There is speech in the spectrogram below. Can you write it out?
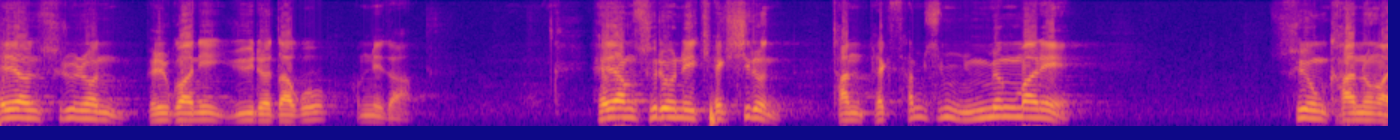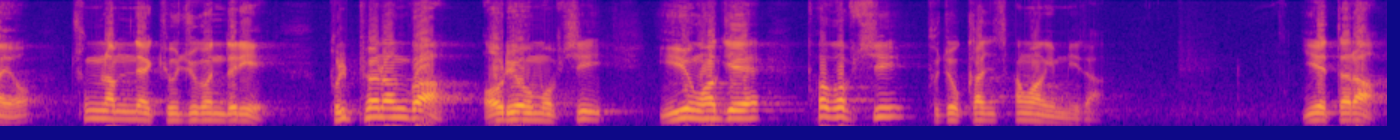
해양 수련원 별관이 유일하다고 합니다. 해양 수련의 객실은 단 136명만이 수용 가능하여 충남 내 교직원들이 불편함과 어려움 없이 이용하기에 턱없이 부족한 상황입니다. 이에 따라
